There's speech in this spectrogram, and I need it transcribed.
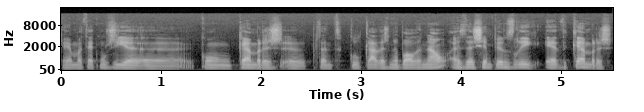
é uma tecnologia uh, com câmaras, uh, portanto, colocadas na bola, não. As da Champions League é de câmaras,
